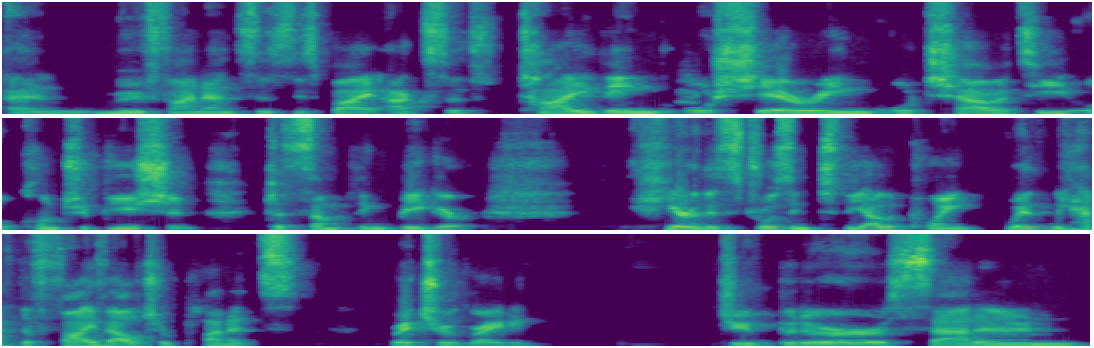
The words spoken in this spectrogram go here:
and move finances is by acts of tithing or sharing or charity or contribution to something bigger here this draws into the other point where we have the five outer planets retrograding Jupiter, Saturn,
